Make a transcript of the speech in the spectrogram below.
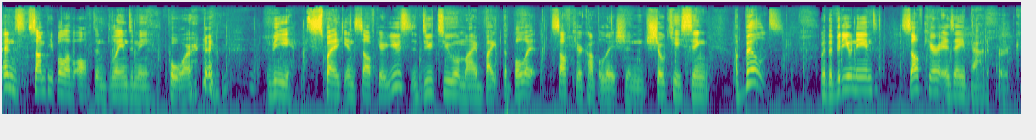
And some people have often blamed me for the spike in self-care use due to my Bite the Bullet self-care compilation showcasing a build with a video named Self-Care is a Bad Perk.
